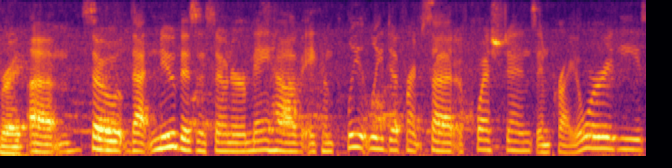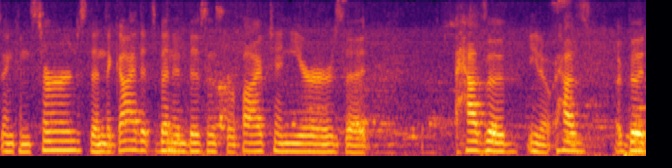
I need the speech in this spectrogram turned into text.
Right. Um, so that new business owner may have a completely different set of questions and priorities and concerns than the guy that's been in business for five, ten years that has a you know has a good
